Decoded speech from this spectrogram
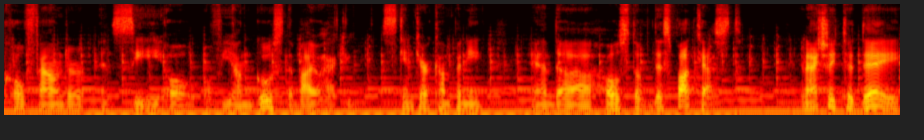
co founder and CEO of Young Goose, the biohacking skincare company, and the host of this podcast. And actually, today,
